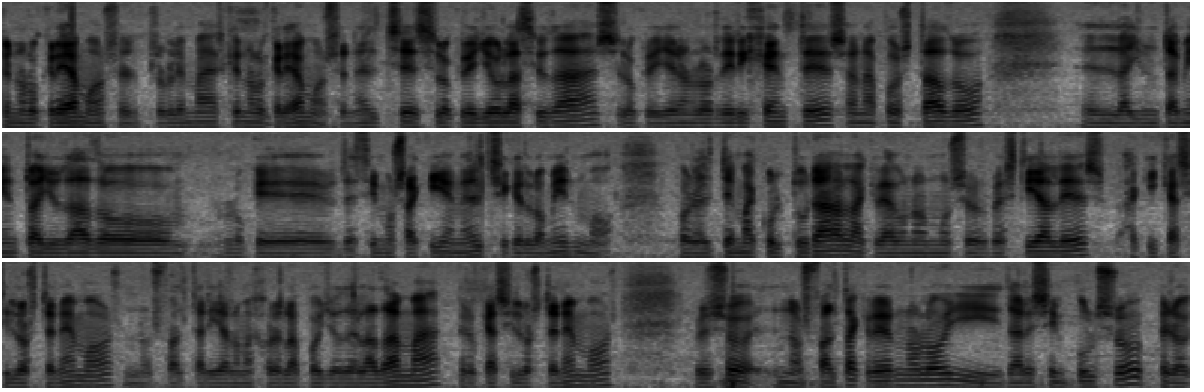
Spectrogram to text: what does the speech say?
Que no lo creamos, el problema es que no lo creamos. En Elche se lo creyó la ciudad, se lo creyeron los dirigentes, han apostado el ayuntamiento ha ayudado, lo que decimos aquí en Elche, que es lo mismo, por el tema cultural, ha creado unos museos bestiales, aquí casi los tenemos, nos faltaría a lo mejor el apoyo de la dama, pero casi los tenemos, por eso nos falta creérnoslo y dar ese impulso, pero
